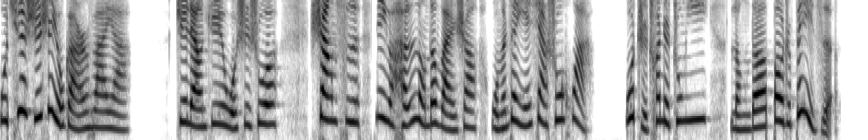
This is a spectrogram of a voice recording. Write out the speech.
我确实是有感而发呀。这两句我是说，上次那个很冷的晚上，我们在檐下说话。我只穿着中衣，冷得抱着被子。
